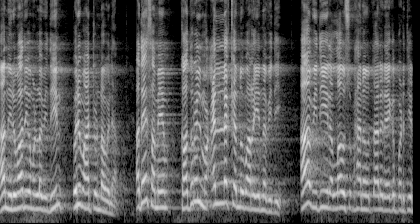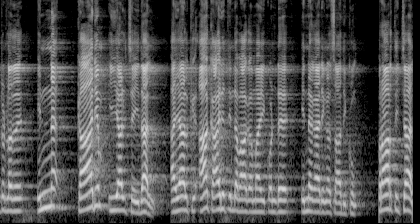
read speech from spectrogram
ആ നിരുപാധികമുള്ള വിധിയിൽ ഒരു മാറ്റം ഉണ്ടാവില്ല അതേസമയം ഖദറുൽ മുഅല്ലഖ് എന്ന് പറയുന്ന വിധി ആ വിധിയിൽ അള്ളാഹു തആല രേഖപ്പെടുത്തിയിട്ടുള്ളത് ഇന്ന കാര്യം ഇയാൾ ചെയ്താൽ അയാൾക്ക് ആ കാര്യത്തിന്റെ ഭാഗമായി കൊണ്ട് ഇന്ന കാര്യങ്ങൾ സാധിക്കും. പ്രാർത്ഥിച്ചാൽ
